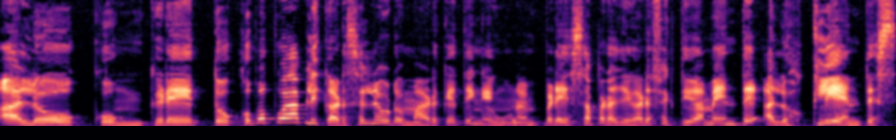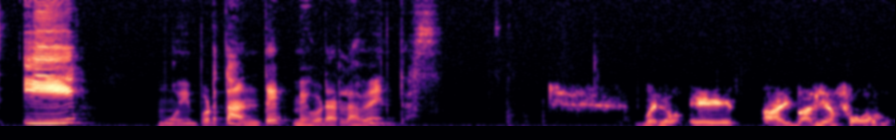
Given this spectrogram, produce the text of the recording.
a lo concreto, ¿cómo puede aplicarse el neuromarketing en una empresa para llegar efectivamente a los clientes y, muy importante, mejorar las ventas? Bueno, eh, hay varias formas.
